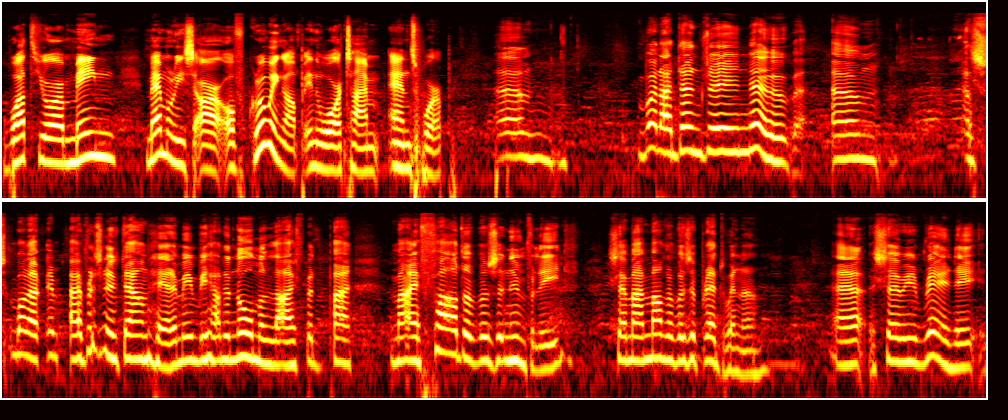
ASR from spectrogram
what your main memories are of growing up in wartime Antwerp? Um, well, I don't really know. Um, as, well, I, I've written it down here. I mean, we had a normal life, but my, my father was an invalid, so my mother was a breadwinner. Uh, so we really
